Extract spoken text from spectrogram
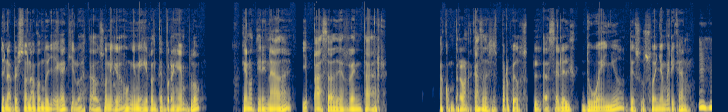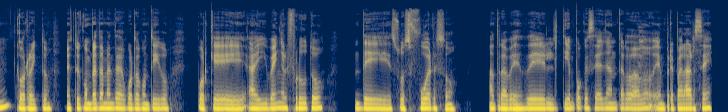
de una persona cuando llega aquí a los Estados Unidos, un inmigrante, por ejemplo, que no tiene nada y pasa de rentar a comprar una casa, es propio a ser el dueño de su sueño americano. Uh -huh, correcto, estoy completamente de acuerdo contigo, porque ahí ven el fruto de su esfuerzo a través del tiempo que se hayan tardado en prepararse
